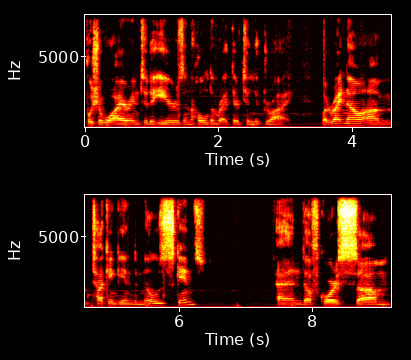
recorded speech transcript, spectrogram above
push a wire into the ears and hold them right there till they dry. But right now I'm tucking in the nose skins and of course um,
